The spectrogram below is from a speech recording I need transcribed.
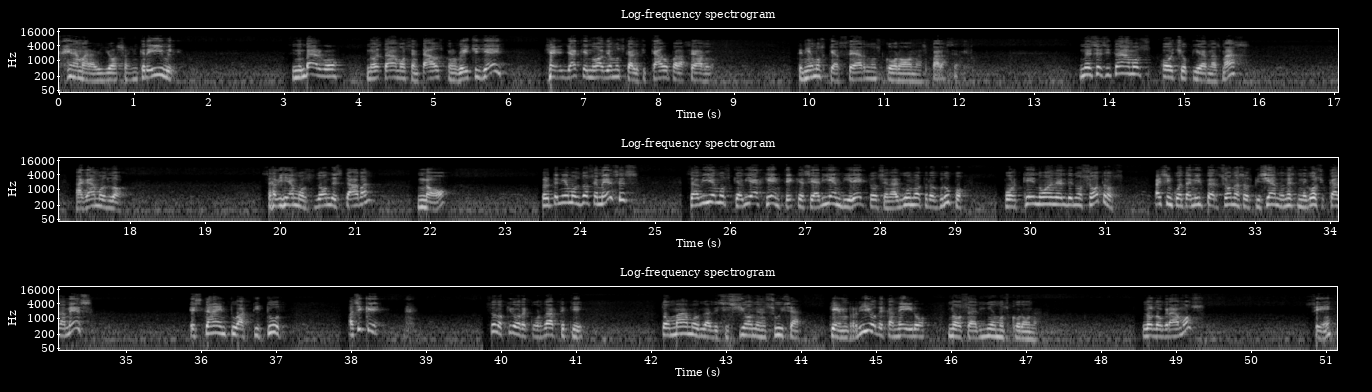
Era maravilloso, increíble. Sin embargo, no estábamos sentados con Rich y Jay, ya que no habíamos calificado para hacerlo. Teníamos que hacernos coronas para hacerlo. Necesitábamos ocho piernas más. Hagámoslo. ¿Sabíamos dónde estaban? No. Pero teníamos 12 meses. Sabíamos que había gente que se harían directos en algún otro grupo. ¿Por qué no en el de nosotros? Hay 50 mil personas auspiciando en este negocio cada mes. Está en tu actitud. Así que solo quiero recordarte que tomamos la decisión en Suiza que en Río de Janeiro nos haríamos corona. ¿Lo logramos? Sí.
